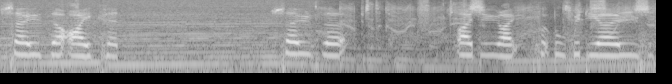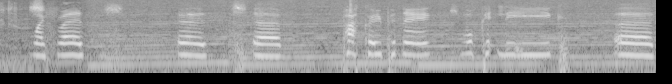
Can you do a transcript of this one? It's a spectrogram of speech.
so that I can, so that the car in front I do like football videos, my friends, and um, pack openings, Rocket League, um,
